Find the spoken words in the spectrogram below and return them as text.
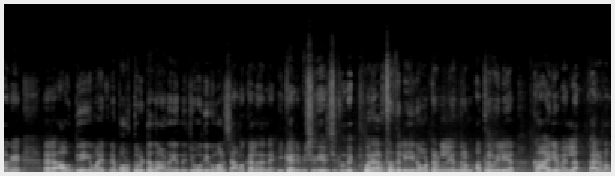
ആകെ ഏഹ്, ഔദ്യോഗികമായിട്ട് തന്നെ പുറത്തുവിട്ടതാണ് എന്ന് ജ്യോതികുമാർ ചാമക്കാല തന്നെ ഇക്കാര്യം വിശദീകരിച്ചിട്ടുണ്ട്. ഒരർത്ഥത്തിൽ ഈ നോട്ടെണ്ണൽ യന്ത്രം അത്ര വലിയ കാര്യമല്ല. കാരണം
